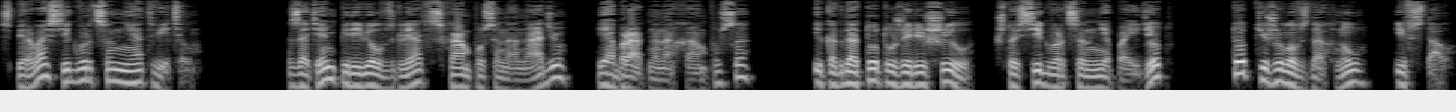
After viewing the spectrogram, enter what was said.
Сперва Сигвардсон не ответил. Затем перевел взгляд с Хампуса на Надю и обратно на Хампуса, и когда тот уже решил, что Сигвардсон не пойдет, тот тяжело вздохнул и встал.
